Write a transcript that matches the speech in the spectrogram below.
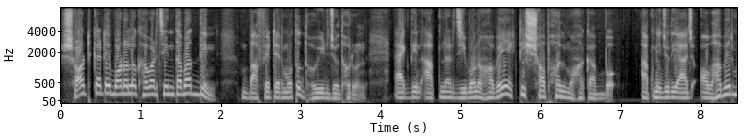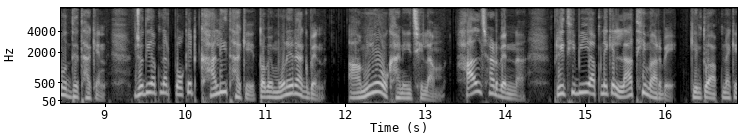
শর্টকাটে বড়লোক হওয়ার চিন্তা বাদ দিন। বাফেটের মতো ধৈর্য ধরুন। একদিন আপনার জীবন হবে একটি সফল মহাকাব্য। আপনি যদি আজ অভাবের মধ্যে থাকেন, যদি আপনার পকেট খালি থাকে, তবে মনে রাখবেন, আমিও ওখানেই ছিলাম। হাল ছাড়বেন না। পৃথিবী আপনাকে লাথি মারবে। কিন্তু আপনাকে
